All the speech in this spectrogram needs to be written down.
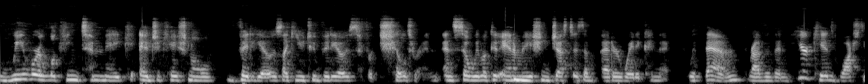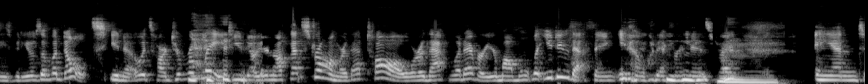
we were looking to make educational videos like youtube videos for children. And so we looked at animation just as a better way to connect with them rather than here kids watch these videos of adults. You know it's hard to relate. You know you're not that strong or that tall or that whatever. Your mom won't let you do that thing. You know whatever it is right? Mm. and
